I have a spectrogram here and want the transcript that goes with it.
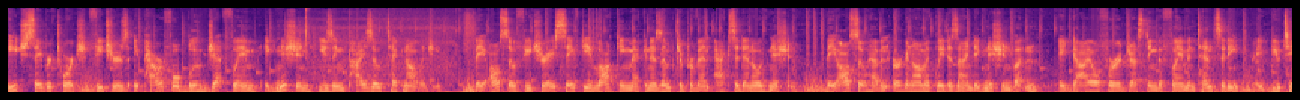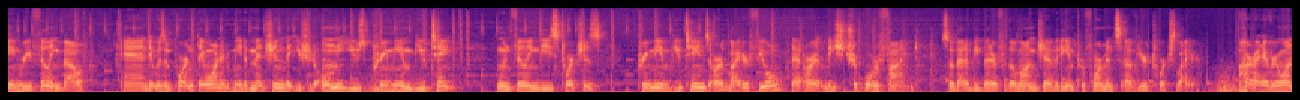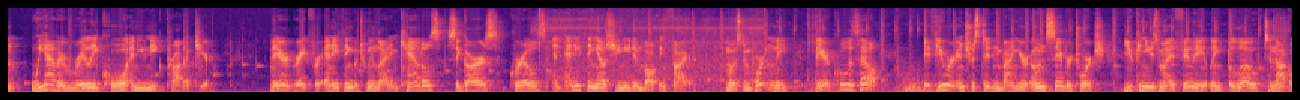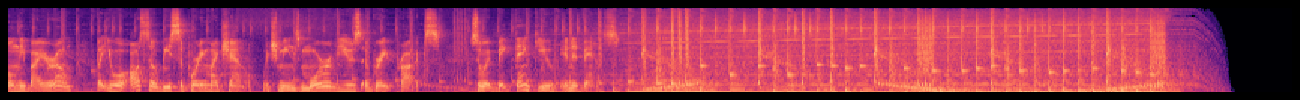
Each Saber torch features a powerful blue jet flame ignition using piezo technology. They also feature a safety locking mechanism to prevent accidental ignition. They also have an ergonomically designed ignition button, a dial for adjusting the flame intensity, a butane refilling valve, and it was important they wanted me to mention that you should only use premium butane when filling these torches. Premium butanes are lighter fuel that are at least triple refined so that'll be better for the longevity and performance of your torch lighter. All right, everyone, we have a really cool and unique product here. They are great for anything between lighting candles, cigars, grills, and anything else you need involving fire. Most importantly, they are cool as hell. If you are interested in buying your own Saber torch, you can use my affiliate link below to not only buy your own, but you will also be supporting my channel, which means more reviews of great products so a big thank you in advance.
